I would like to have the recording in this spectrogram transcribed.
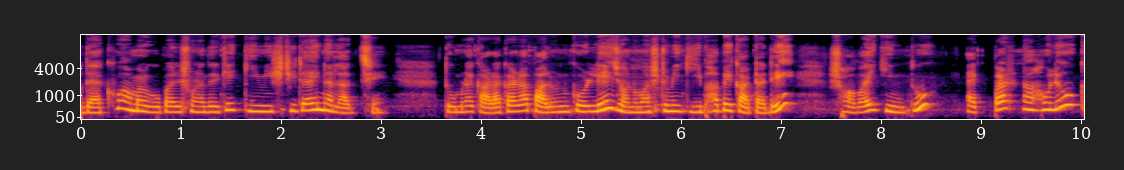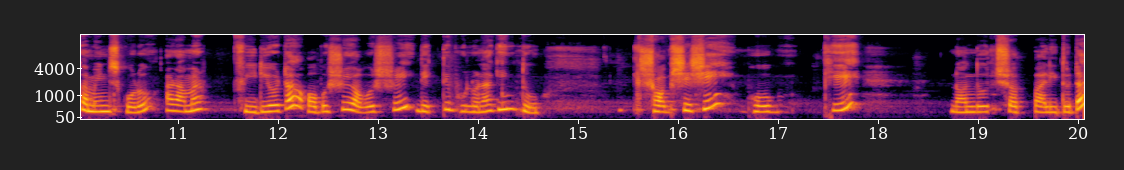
দেখো আমার গোপাল সোনাদেরকে কী মিষ্টিটাই না লাগছে। তোমরা কারা কারা পালন করলে, জন্মাষ্টমী কীভাবে কাটালে, সবাই কিন্তু একবার না হলেও কমেন্টস করো। আর আমার ভিডিওটা অবশ্যই অবশ্যই দেখতে ভুলো না কিন্তু। সবশেষে ভোগ খেয়ে নন্দ উৎসব পালিতটা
